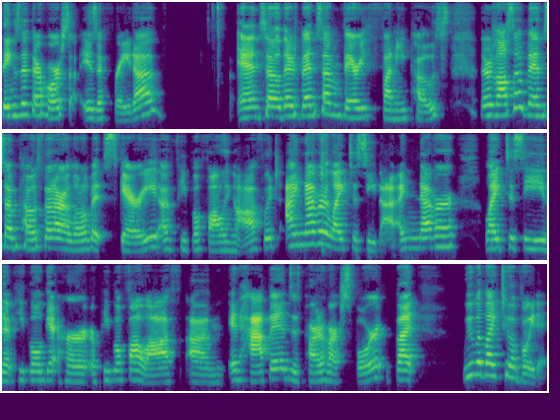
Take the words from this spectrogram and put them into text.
things that their horse is afraid of. And so there's been some very funny posts. There's also been some posts that are a little bit scary of people falling off, which I never like to see that. I never like to see that people get hurt or people fall off. Um, it happens as part of our sport, but we would like to avoid it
